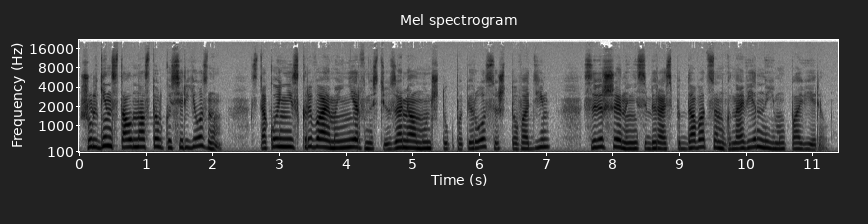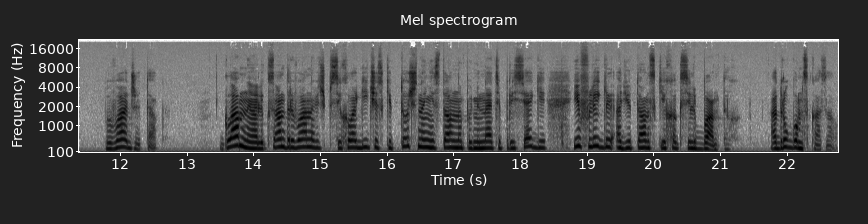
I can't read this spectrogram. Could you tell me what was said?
Шульгин стал настолько серьезным, с такой нескрываемой нервностью замял мундштук папиросы, что Вадим, совершенно не собираясь поддаваться, мгновенно ему поверил. Бывает же так. Главный Александр Иванович психологически точно не стал напоминать о присяге и флигель-адъютантских аксельбантах. О другом сказал.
